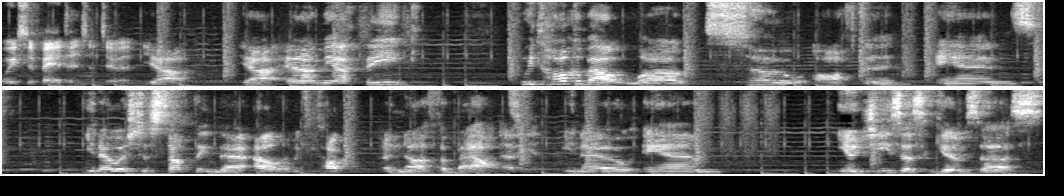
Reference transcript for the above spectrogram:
we should pay attention to it. Yeah, yeah. And I mean, I think we talk about love so often, and, you know, it's just something that I don't think we can talk enough about, Oh, yeah. you know, and, you know, Jesus gives us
